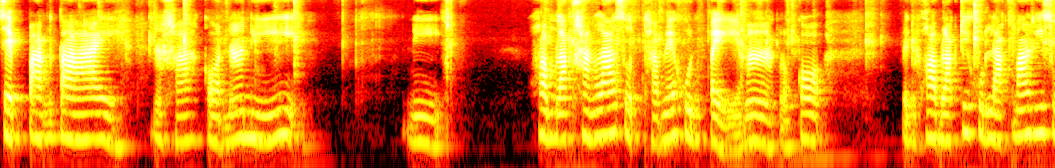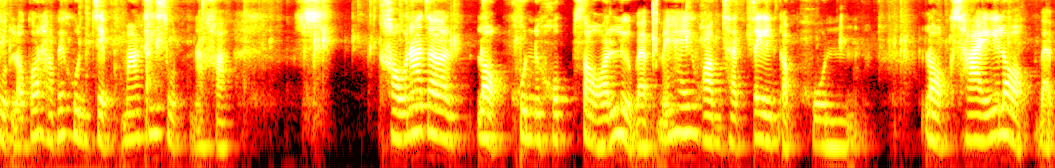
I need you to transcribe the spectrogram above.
เจ็บปางตายนะคะ ก่อนหน้านี้ นี่ ความรักครั้งล่าสุดทำให้คุณเป๋มากแล้วก็ เป็นความรักที่คุณรักมากที่สุด แล้วก็ทำให้คุณเจ็บมากที่สุดนะคะ เขาน่าจะหลอกคุณคบซ้อนหรือแบบไม่ให้ความชัดเจนกับคุณ หลอกใช้หลอกแบบ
